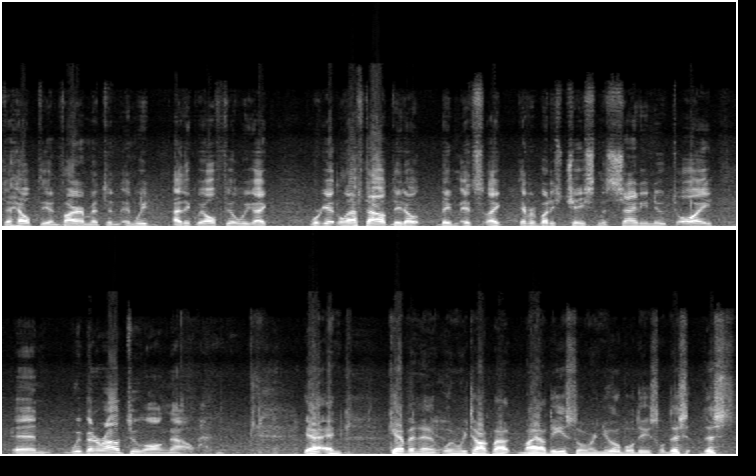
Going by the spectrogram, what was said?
to help the environment, and, and we I think we all feel we like we're getting left out. They don't. They. It's like everybody's chasing the shiny new toy, and we've been around too long now. Yeah, and Kevin, uh, when we talk about biodiesel, renewable diesel, this this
